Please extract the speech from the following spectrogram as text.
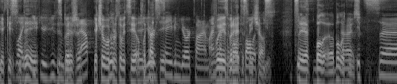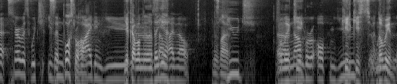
якісь ідеї збереже. Якщо ви використовуєте ці uh, аплікації, ви зберігаєте свій час. Це як Bullet Uh, News. Це послуга, яка вам не uh, надає, Не знаю. uh, великі кількість новин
